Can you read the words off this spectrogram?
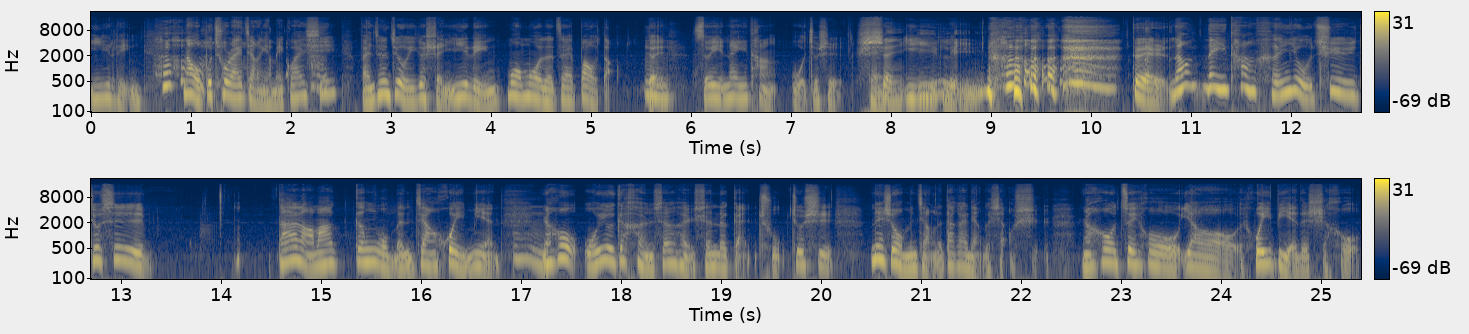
依林，那我不出来讲也没关系，反正就有一个沈依林默默的在报道，对，嗯所以那一趟我就是沈依依玲玲，对，然后那一趟很有趣，就是达赖喇嘛跟我们这样会面，嗯然后我有一个很深很深的感触，就是那时候我们讲了大概两个小时，然后最后要挥别的时候，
